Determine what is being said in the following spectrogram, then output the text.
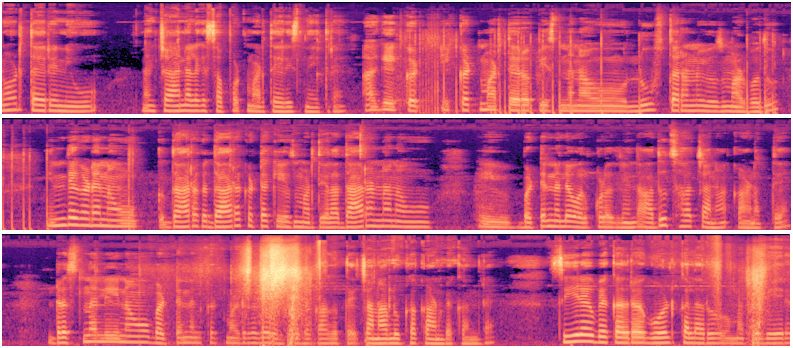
ನೋಡ್ತಾ ಇರಿ ನೀವು. ನನ್ನ ಚಾನಲ್ಗೆ ಸಪೋರ್ಟ್ ಮಾಡ್ತಾ ಇರಿ ಸ್ನೇಹಿತರೆ. ಹಾಗೆ ಕಟ್, ಈ ಕಟ್ ಮಾಡ್ತಾ ಇರೋ ಪೀಸ್ನ ನಾವು ಲೂಸ್ ಥರನೂ ಯೂಸ್ ಮಾಡ್ಬೋದು. ಹಿಂದೆಗಡೆ ನಾವು ದಾರ ದಾರ ಕಟ್ಟೋಕ್ಕೆ ಯೂಸ್ ಮಾಡ್ತೀವಲ್ಲ ದಾರನ ನಾವು ಈ ಬಟ್ಟೆನಲ್ಲೇ ಹೊಲ್ಕೊಳ್ಳೋದ್ರಿಂದ ಅದು ಸಹ ಚೆನ್ನಾಗಿ ಕಾಣುತ್ತೆ. ಡ್ರೆಸ್ನಲ್ಲಿ ನಾವು ಬಟ್ಟೆನಲ್ಲಿ ಕಟ್ ಮಾಡಿರೋದೇ ಹೊಲ್ಕೋಬೇಕಾಗುತ್ತೆ ಚೆನ್ನಾಗಿ ಲುಕ್ಕಾಗಿ ಕಾಣಬೇಕಂದ್ರೆ. ಸೀರೆಗೆ ಬೇಕಾದರೆ ಗೋಲ್ಡ್ ಕಲರು ಮತ್ತು ಬೇರೆ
